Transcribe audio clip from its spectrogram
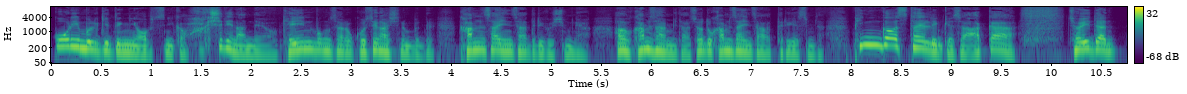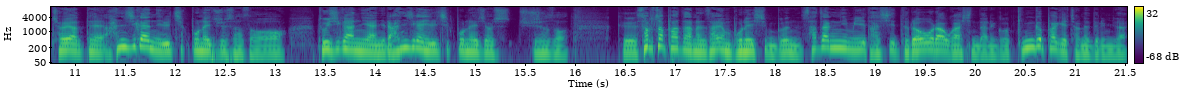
꼬리 물기 등이 없으니까 확실히 낫네요. 개인 봉사로 고생하시는 분들 감사 인사드리고 싶네요. 아우 감사합니다. 저도 감사 인사 드리겠습니다. 핑거 스타일님께서 아까 저희한 저희한테 1시간 일찍 보내주셔서 2시간이 아니라 1시간 일찍 보내주셔서 그 섭섭하다는 사연 보내신 분 사장님이 다시 들어오라고 하신다는 거 긴급하게 전해드립니다.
